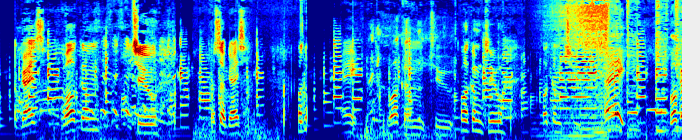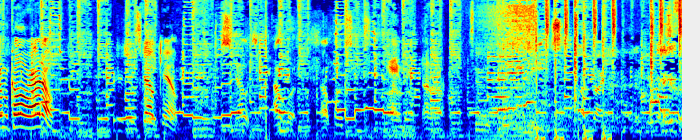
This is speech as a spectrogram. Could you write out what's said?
What's up, guys? Welcome to. What's up, guys? Welcome. Hey, welcome to. Welcome to. Welcome to. Hey, welcome to Colorado. Richardson Scout Camp. Scout Outlook. Outpost. I don't know. To. Oh, sorry. This is.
